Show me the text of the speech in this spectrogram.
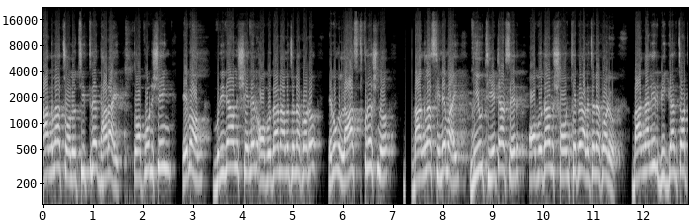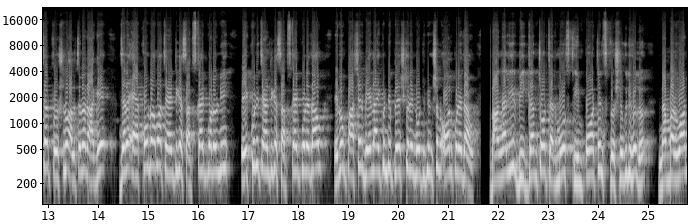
বাংলা চলচ্চিত্রের ধারায় তপন সিং এবং মৃণাল সেনের অবদান আলোচনা করো এবং লাস্ট প্রশ্ন, বাংলা সিনেমায় নিউ থিয়েটার্সের অবদান সংক্ষেপে আলোচনা করো। বাঙালির বিজ্ঞান চর্চার প্রশ্ন আলোচনার আগে যারা এখনও আমার চ্যানেলটিকে সাবস্ক্রাইব করনি, এক্ষুনি চ্যানেলটিকে সাবস্ক্রাইব করে দাও এবং পাশের বেল আইকনটি প্রেস করে নোটিফিকেশন অল করে দাও। বাঙালির বিজ্ঞান চর্চার মোস্ট ইম্পর্টেন্ট প্রশ্নগুলি হলো নাম্বার ওয়ান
